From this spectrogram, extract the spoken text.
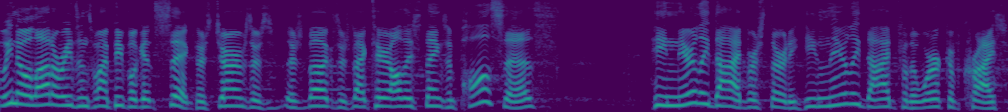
we know a lot of reasons why people get sick. There's germs, there's, there's bugs, there's bacteria, all these things. And Paul says he nearly died, verse 30. He nearly died for the work of Christ,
